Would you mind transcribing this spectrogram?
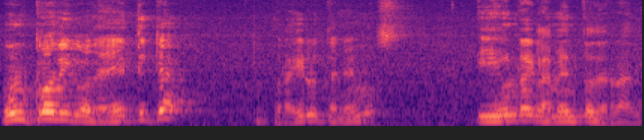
un código de ética, que por ahí lo tenemos, y un reglamento de radio.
